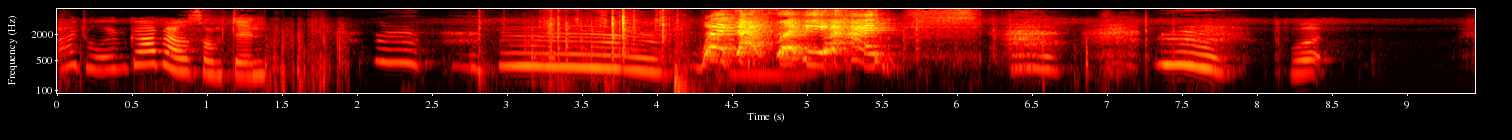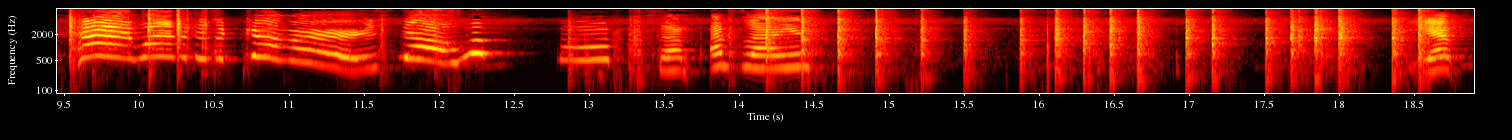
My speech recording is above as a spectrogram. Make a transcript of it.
I totally forgot about something. Wake up, sleepyhead! What? Hey, what happened to the covers? No, whoop, whoop. So I'm, I'm flying. Yep,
